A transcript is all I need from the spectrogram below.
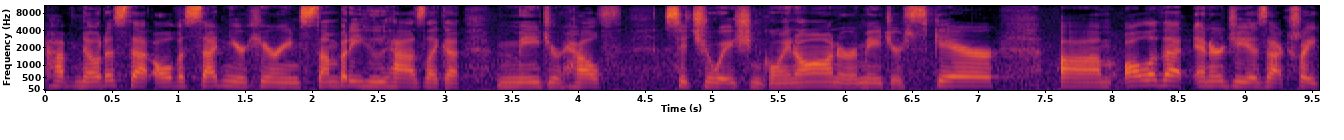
have noticed that all of a sudden you're hearing somebody who has like a major health situation going on or a major scare. Um, all of that energy is actually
